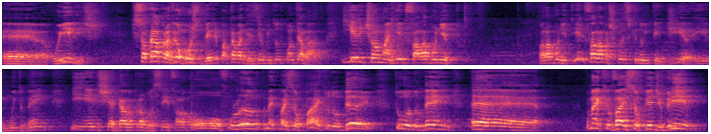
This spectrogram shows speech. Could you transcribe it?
é, Willis, que só dava para ver o rosto dele, ele botava adesivo em tudo quanto é lado. E ele tinha uma mania de falar bonito. Falar bonito. E ele falava as coisas que não entendia, e muito bem, e ele chegava para você e falava, ô oh, fulano, como é que vai seu pai? Tudo bem? Tudo bem? É... Como é que vai seu pedigree?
